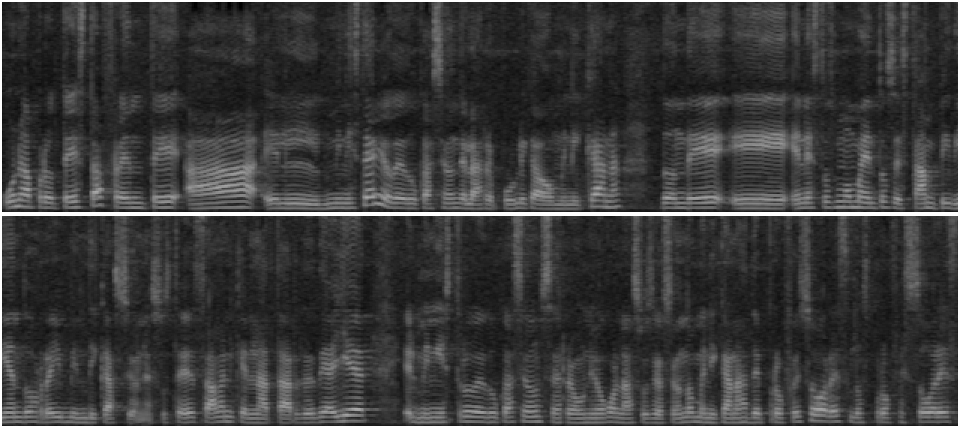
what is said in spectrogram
una protesta frente a el Ministerio de Educación de la República Dominicana, donde eh, en estos momentos están pidiendo reivindicaciones. Ustedes saben que en la tarde de ayer el ministro de Educación se reunió con la Asociación Dominicana de Profesores. Los profesores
